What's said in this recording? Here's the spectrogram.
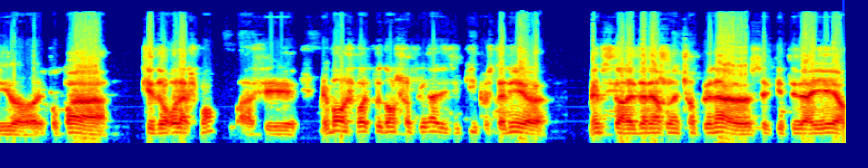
et euh, il faut pas qu'il y ait de relâchement. Voilà, c'est mais bon, je vois que dans le championnat les équipes cette année même si dans les dernières journées de championnat celles qui étaient derrière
